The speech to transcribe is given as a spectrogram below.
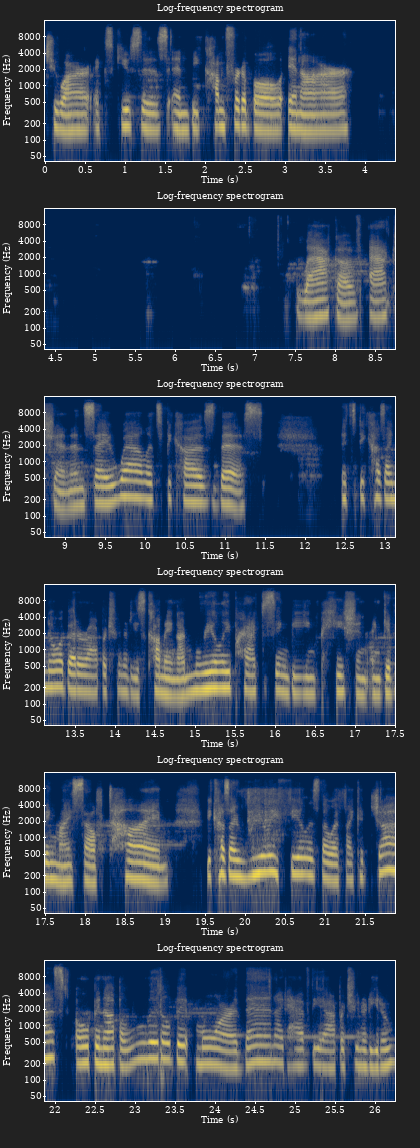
to our excuses and be comfortable in our lack of action and say, well, it's because this. It's because I know a better opportunity is coming. I'm really practicing being patient and giving myself time because I really feel as though if I could just open up a little bit more, then I'd have the opportunity to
